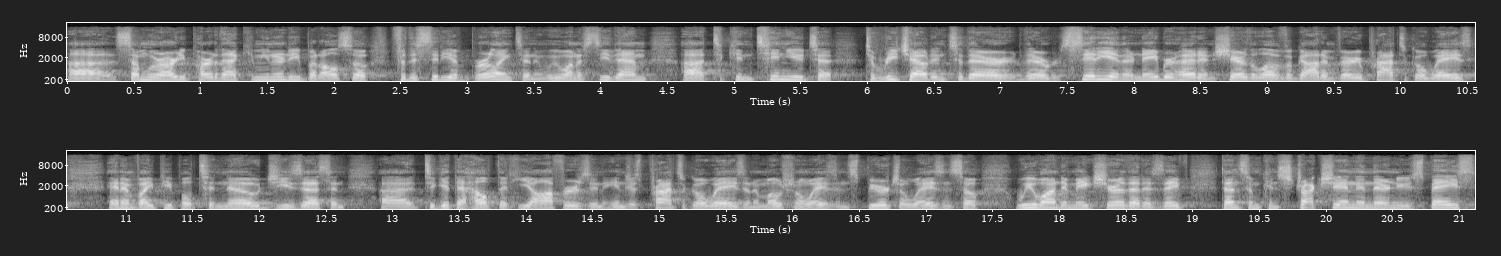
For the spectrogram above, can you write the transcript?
Uh, some who are already part of that community, but also for the city of Burlington. And we want to see them uh, to continue to, to reach out into their, their city and their neighborhood and share the love of God in very practical ways and invite people to know Jesus and uh, to get the help that He offers in, in just practical ways and emotional ways and spiritual ways. And so we wanted to make sure that as they've done some construction in their new space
